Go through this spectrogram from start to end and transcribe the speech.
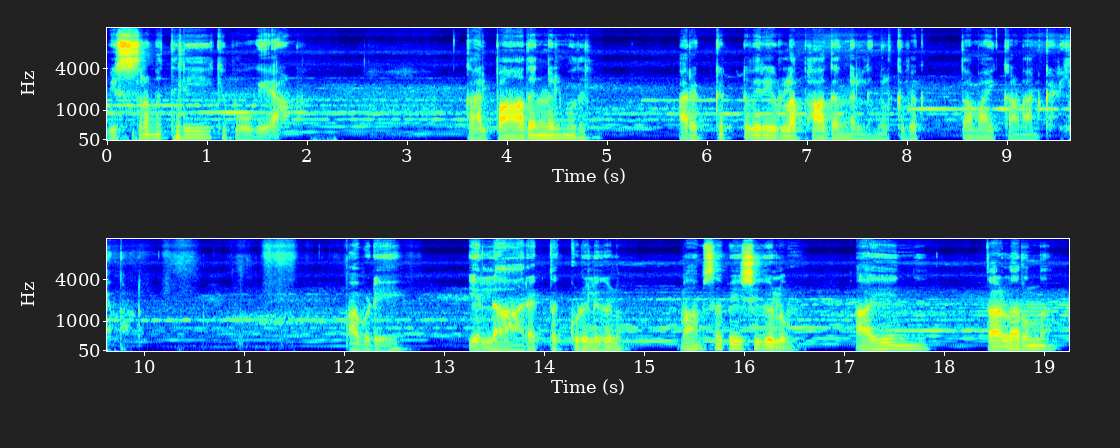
വിശ്രമത്തിലേക്ക് പോവുകയാണ്. കാൽപാദങ്ങൾ മുതൽ അരക്കെട്ട് വരെയുള്ള ഭാഗങ്ങൾ നിങ്ങൾക്ക് വ്യക്തമായി കാണാൻ കഴിയുന്നുണ്ട്. അവിടെ എല്ലാ രക്തക്കുഴലുകളും മാംസപേശികളും അയഞ്ഞ് തളർന്ന്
